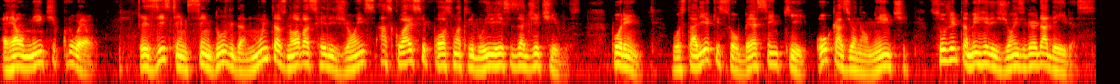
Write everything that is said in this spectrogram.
É realmente cruel. Existem, sem dúvida, muitas novas religiões às quais se possam atribuir esses adjetivos. Porém, gostaria que soubessem que, ocasionalmente, surgem também religiões verdadeiras.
